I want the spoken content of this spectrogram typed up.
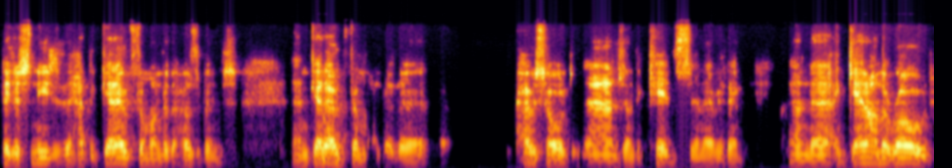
They just needed, they had to get out from under the husbands and get out from under the household demands and the kids and everything and uh, get on the road.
